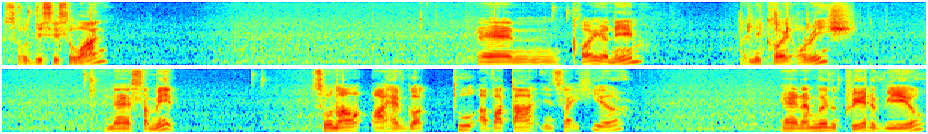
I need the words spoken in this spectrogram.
So this is one. And call it a name. Let me call it orange and then I submit. So now I have got two avatar inside here. And I'm going to create a video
